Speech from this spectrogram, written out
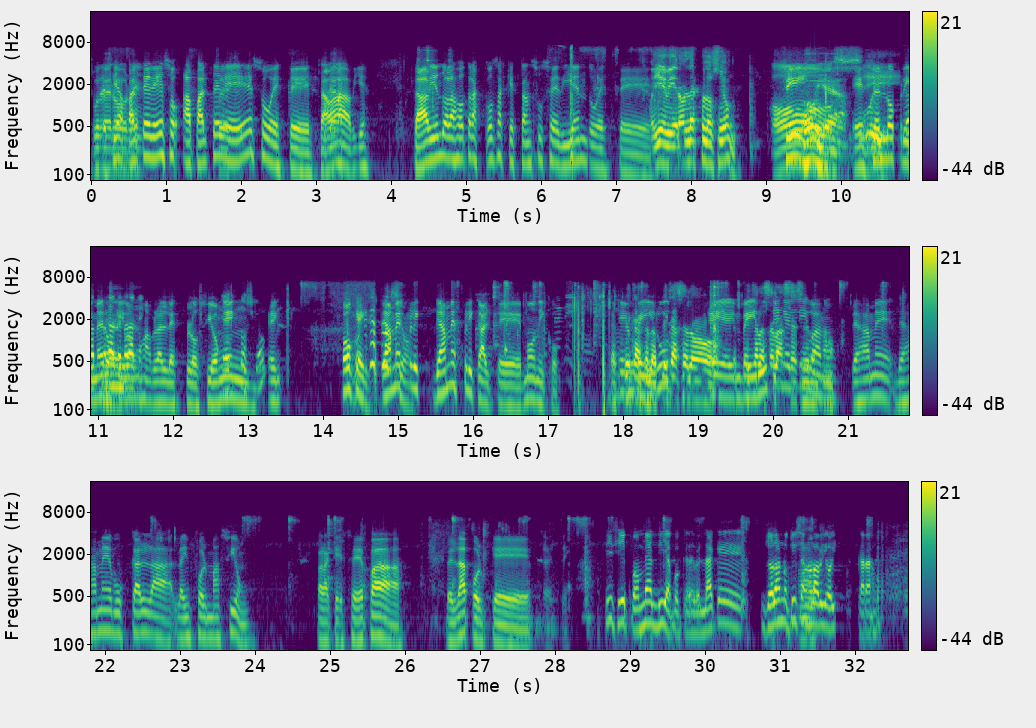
Pues sí, aparte de eso, aparte Pues de eso, este, estaba bien. Estaba viendo las otras cosas que están sucediendo, este. Oye, ¿vieron la explosión? Oh, Sí, Oh, yeah. Eso es lo primero Espérate, que íbamos a hablar, la explosión, ¿Qué en, explosión? en- Ok, déjame, explosión? expli- déjame explicarte, Mónico. Explícaselo, Beirut. Eh, en Beirut, en el Líbano, déjame, déjame buscar la, la información para que sepa, ¿verdad? Porque este, Sí, sí, ponme al día, porque de verdad que yo las noticias no la vi hoy, carajo.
